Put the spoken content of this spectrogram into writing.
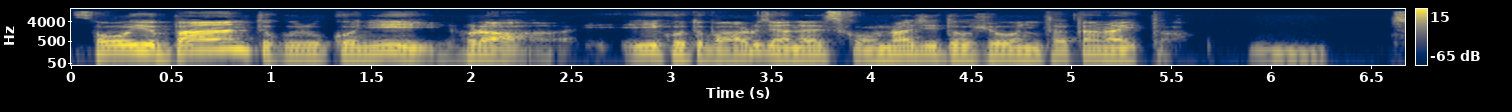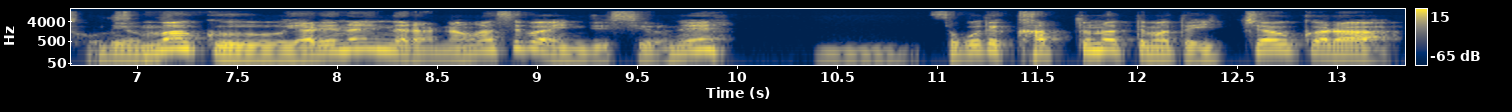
そういうバーンと来る子に、ほら、いい言葉あるじゃないですか。同じ土俵に立たないと。うん、そうで、ね。うまくやれないんなら流せばいいんですよね。うんそこでカッとなってまた行っちゃうから、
